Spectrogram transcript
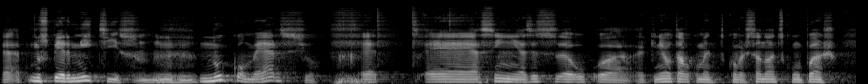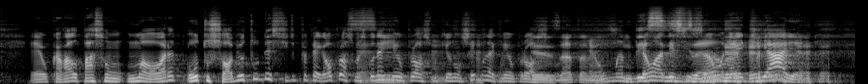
É, nos permite isso. Uhum. No comércio, é, é assim, às vezes, o, o, que nem eu estava conversando antes com o Pancho. É, o cavalo passa uma hora, ou tu sobe ou tu decide para pegar o próximo. Mas quando é que vem o próximo? Porque eu não sei quando é que vem o próximo. Exatamente. É uma então decisão. a decisão é diária.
